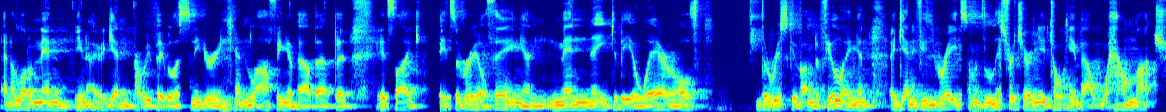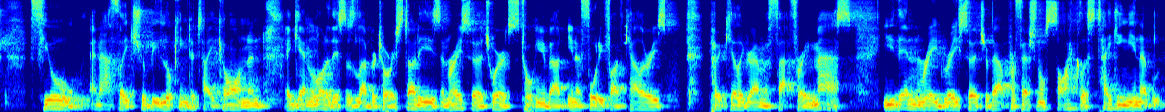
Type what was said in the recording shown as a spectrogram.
And a lot of men, you know, again, probably people are sniggering and laughing about that, but it's like, it's a real thing and men need to be aware of the risk of underfueling. And again, if you read some of the literature and you're talking about how much fuel an athlete should be looking to take on, and again, a lot of this is laboratory studies and research where it's talking about, you know, 45 calories per kilogram of fat free mass. You then read research about professional cyclists taking in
